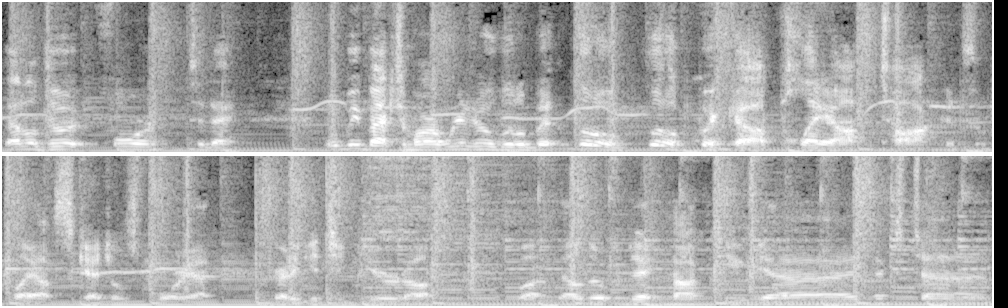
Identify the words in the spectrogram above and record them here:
that'll do it for today. We'll be back tomorrow. We're gonna do a little bit, little, little quick uh, playoff talk and some playoff schedules for you. Try to get you geared up. But that'll do it for today. Talk to you guys next time.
